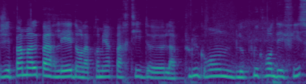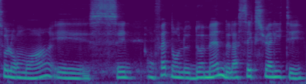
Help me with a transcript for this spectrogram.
J'ai pas mal parlé dans la première partie de la plus grande, le plus grand défi selon moi, et c'est en fait dans le domaine de la sexualité.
